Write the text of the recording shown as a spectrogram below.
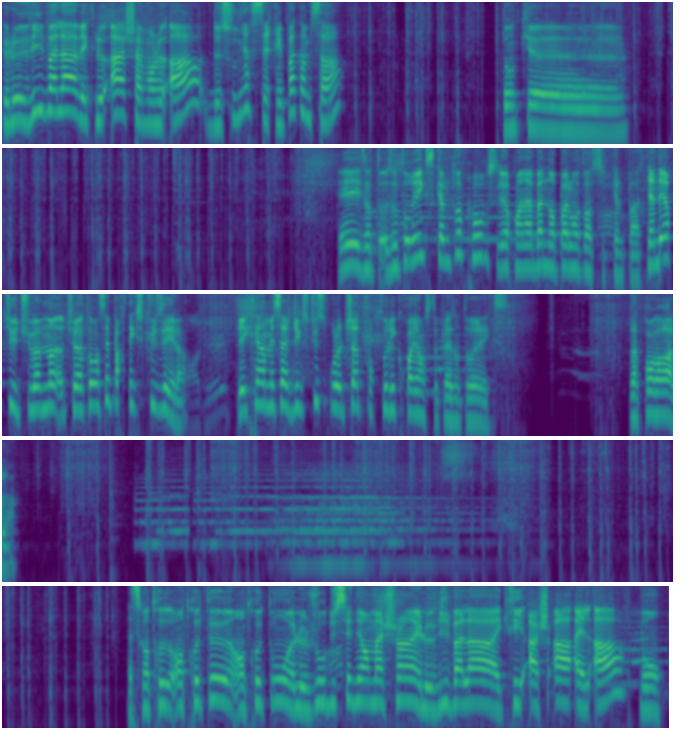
Que le Viva là avec le H avant le A, de souvenir, c'est pas comme ça. Donc... Euh... Eh, hey, Zantorix, calme-toi frérot, parce que tu vas prendre un ban dans pas longtemps si tu te calmes pas. Tiens, d'ailleurs, tu, tu, vas, commencer par t'excuser là. J'ai écrit un message d'excuse pour le chat pour tous les croyants, s'il te plaît, Zantorix. Ça prendra là. Parce qu'entre entre, ton euh, le jour du Seigneur machin et le Vivala écrit H-A-L-A, bon.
